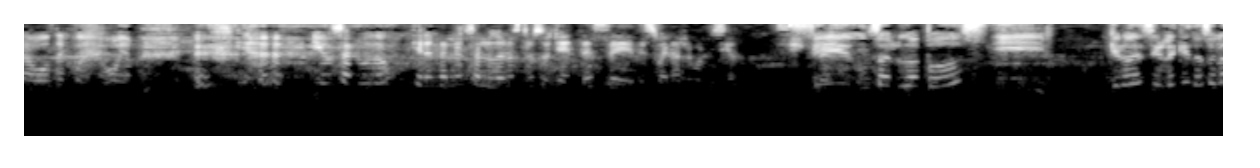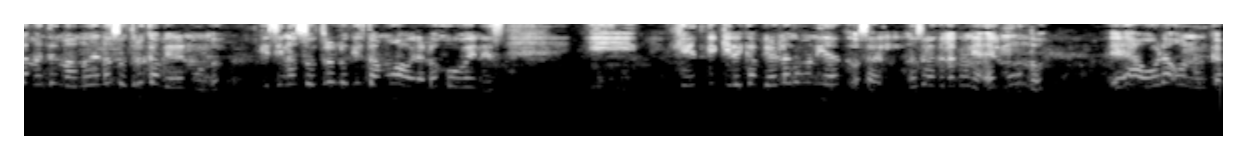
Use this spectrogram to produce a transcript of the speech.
La voz del pueblo, obviamente. y un saludo, ¿quieren darle un saludo a nuestros oyentes de, de Suena Revolución? Sí, un saludo a todos y quiero decirle que está solamente en manos de nosotros cambiar el mundo que si nosotros lo que estamos ahora, los jóvenes, y gente que quiere cambiar la comunidad, o sea, no solamente la comunidad, el mundo, es ahora o nunca.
